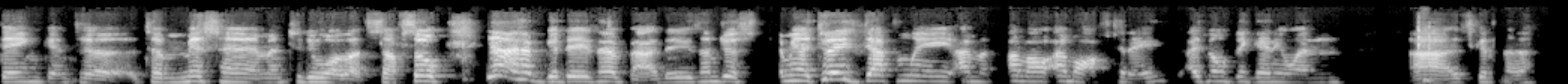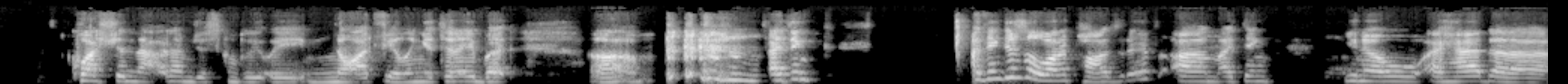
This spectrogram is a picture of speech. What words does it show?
think and to to miss him and to do all that stuff. So yeah, I have good days, I have bad days. I'm just, I mean, today's definitely I'm I'm I'm off today. I don't think anyone uh, is gonna question that. I'm just completely not feeling it today. But um, I think I think there's a lot of positive. Um, I think you know I had uh,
